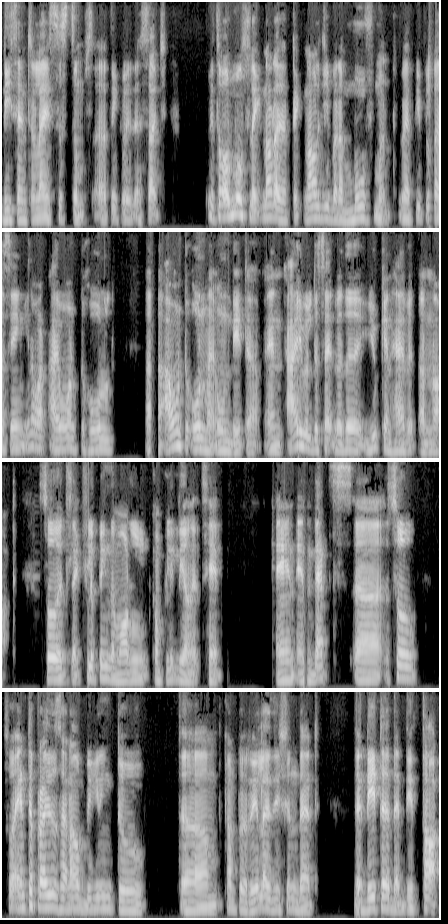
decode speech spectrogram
decentralized systems. I think as such. It's almost like not a technology, but a movement where people are saying, you know what, I want to hold, uh, I want to own my own data, and I will decide whether you can have it or not. So it's like flipping the model completely on its head, and and that's uh, so so enterprises are now beginning to um, come to a realization that the data that they thought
